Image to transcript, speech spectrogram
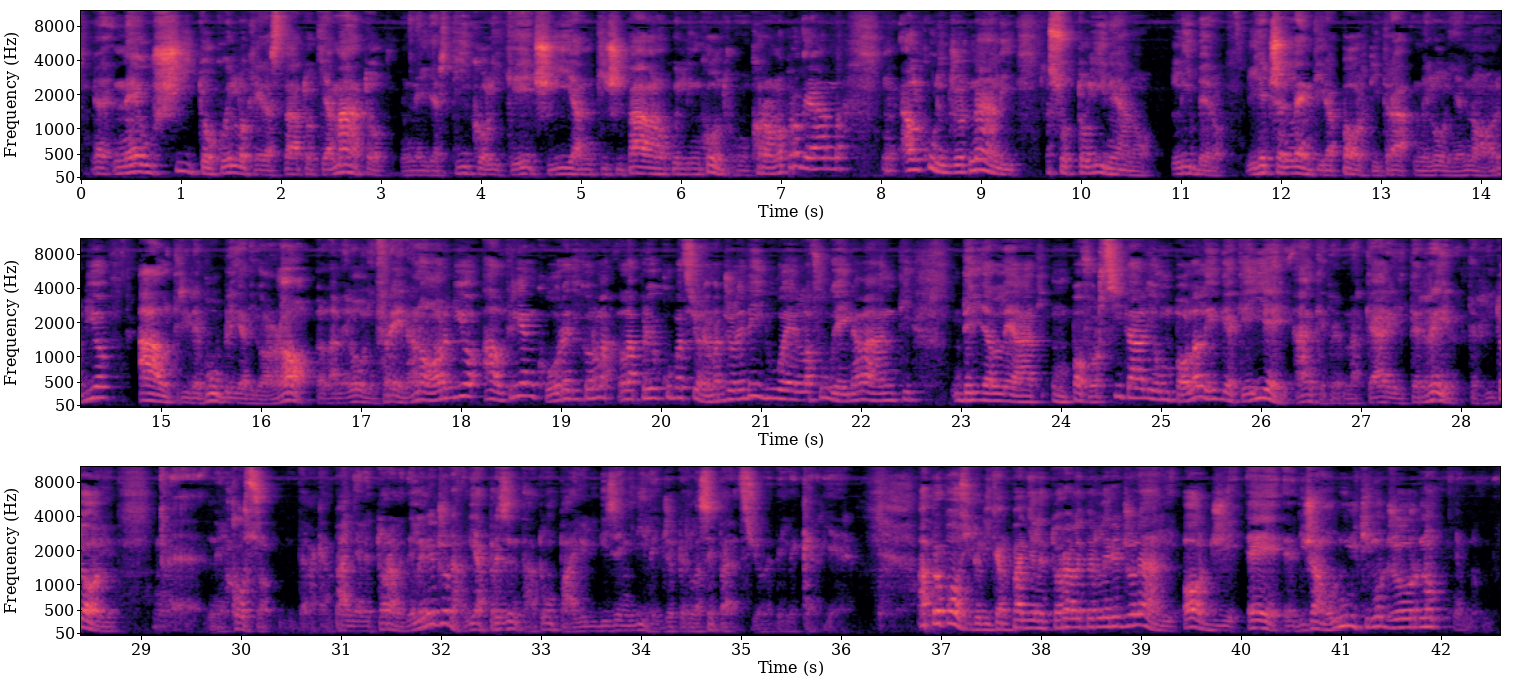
Eh, ne è uscito quello che era stato chiamato negli articoli che ci anticipavano quell'incontro, un cronoprogramma. Alcuni giornali sottolineano libero gli eccellenti rapporti tra Meloni e Nordio, altri Repubblica dicono no, la Meloni frena Nordio, altri ancora dicono ma la preoccupazione maggiore dei due è la fuga in avanti degli alleati, un po' Forza Italia, un po' la Lega che ieri, anche per marcare il terreno, il territorio, eh, nel corso della campagna elettorale delle regionali, ha presentato un paio di disegni di legge per la separazione delle carriere. A proposito di campagna elettorale per le regionali, oggi è eh, diciamo, l'ultimo giorno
